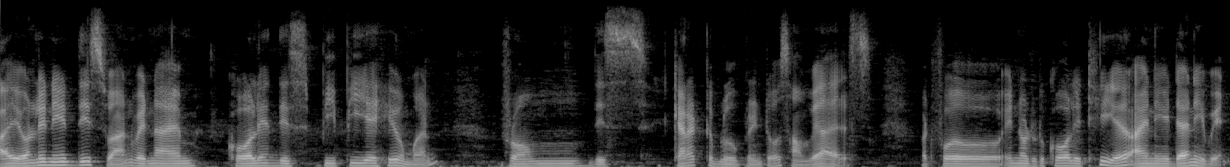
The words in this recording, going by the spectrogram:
I only need this one when I am calling this BPA human from this character blueprint or somewhere else. But for in order to call it here I need an event.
